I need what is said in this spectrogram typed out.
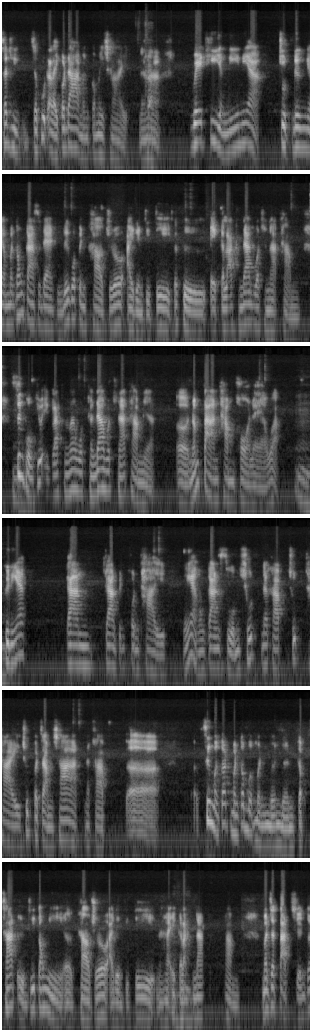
สักทีจะพูดอะไรก็ได้มันก็ไม่ใช่นะครัฮะบเวทีอย่างนี้เนี่ยจุดหนึ่งเนี่ยมันต้องการแสดงถึงเรียกว่าเป็น cultural identity ก็คือเอกลักษณ์ทางด้านวัฒนธรรม ซึ่งผมคิดว่าเอกลักษณ์ทางด้านทางด้านวัฒนธรรมเนี่ยเอ่อน้ำตาลทำพอแล้วอะอืมคือในแง่การการเป็นคนไทยในแง่ของการสวมชุดนะครับ ชุดไทยชุดประจำชาตินะครับเอ่อซึ่งมันก็มันก็เหมือนเหมือนเหมือนกับชาติอื่นที่ต้องมีเอ่อ cultural identity นะฮะเอกลักษณ์ ทางด้านวัฒนธรรม มันจะตัดเฉือนก็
